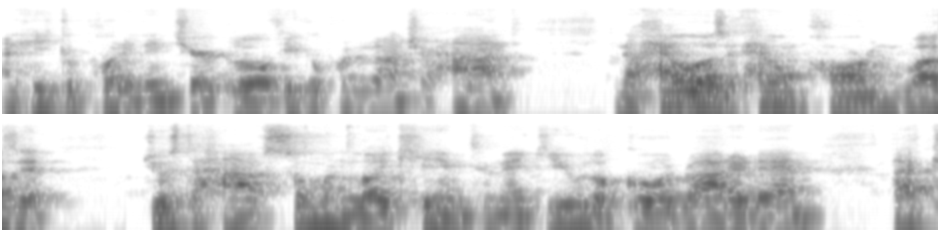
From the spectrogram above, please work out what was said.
and he could put it into your glove, he could put it onto your hand. You know, how was it? How important was it just to have someone like him to make you look good rather than that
